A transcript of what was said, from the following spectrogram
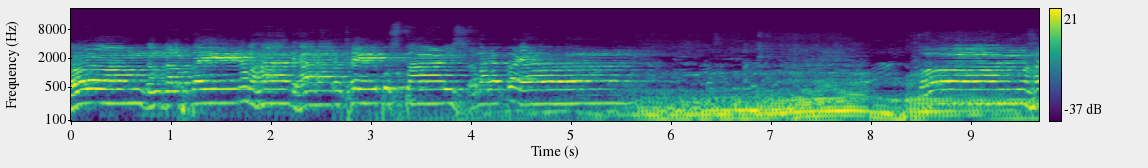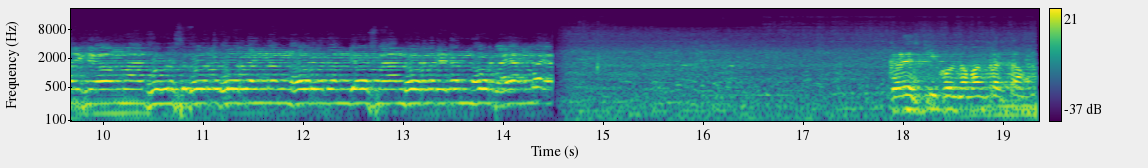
ॐ गङ्गणपतये नमः। ध्यानार्थे पुष्पाणि समर्पयामि। गणेश जी को नमन करता हूँ।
